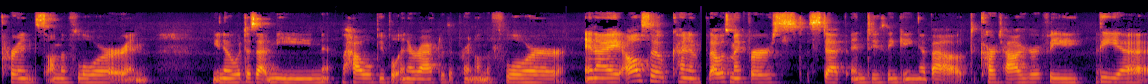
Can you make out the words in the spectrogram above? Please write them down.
prints on the floor and you know what does that mean how will people interact with the print on the floor And I also kind of, that was my first step into thinking about cartography. The uh,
